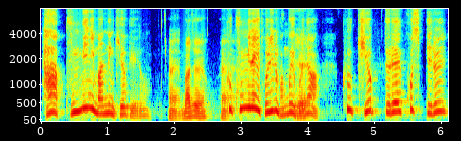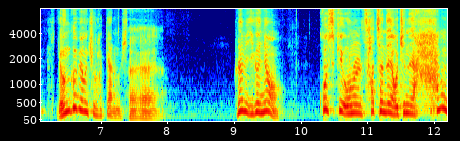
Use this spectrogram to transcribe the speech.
다 국민이 만든 기업이에요. 예, 맞아요. 예. 그 국민에게 돌리는 방법이 예. 뭐냐? 그 기업들의 코스피를 연금 형식으로 확대하는 것이다. 예, 예. 그러면 이건요. 코스피 오늘 4천 되냐 5천 되냐 아무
